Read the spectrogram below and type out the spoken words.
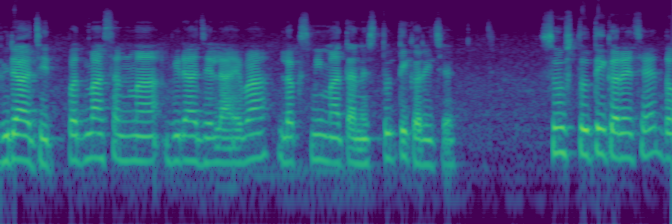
વિરાજિત પદ્માસનમાં વિરાજેલા એવા લક્ષ્મી માતાને સ્તુતિ કરી છે શું સ્તુતિ કરે છે તો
